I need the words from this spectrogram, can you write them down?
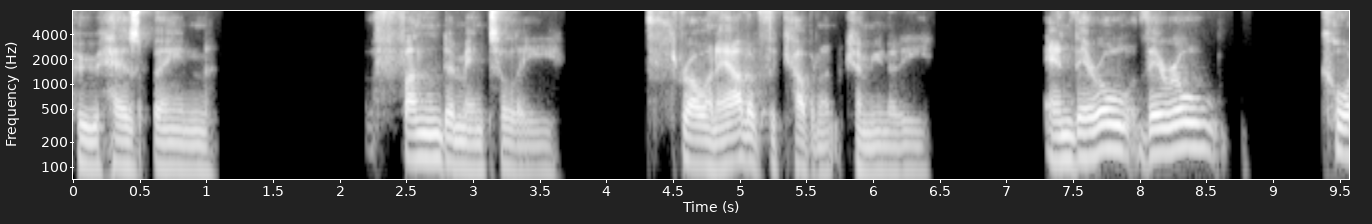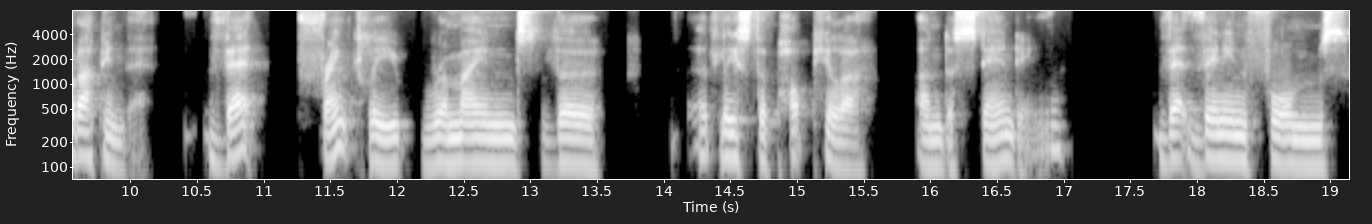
who has been fundamentally thrown out of the covenant community and they're all they're all caught up in that. That frankly remains the at least the popular understanding that then informs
